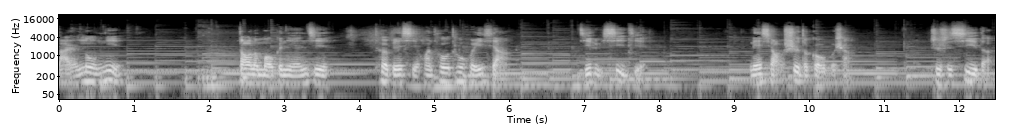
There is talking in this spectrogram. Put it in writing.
把人弄腻。到了某个年纪，特别喜欢偷偷回想。几缕细节，连小事都够不上，只是细的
